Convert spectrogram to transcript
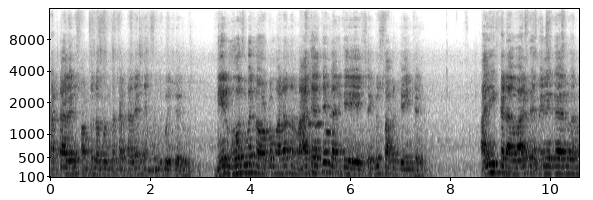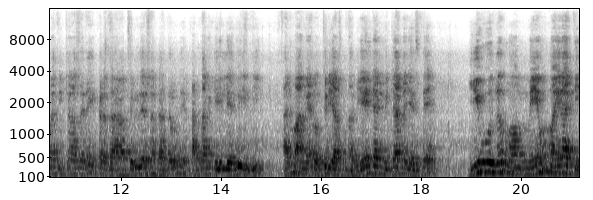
కట్టాలని సొంత డబ్బులతో కట్టాలని నేను ముందుకు వచ్చారు నేను మోతుమని అవటం వలన నా చేతే దానికి శంకుస్థాపన చేయించారు అది ఇక్కడ వారికి ఎమ్మెల్యే గారు అనుమతి ఇచ్చినా సరే ఇక్కడ తెలుగుదేశం పెద్దలు మీరు కట్టడానికి ఏం లేదు ఇది అని మా మీద ఒత్తిడి చేస్తున్నారు. ఏంటని విచారణ చేస్తే ఈ ఊర్లో మేము మైనార్టీ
